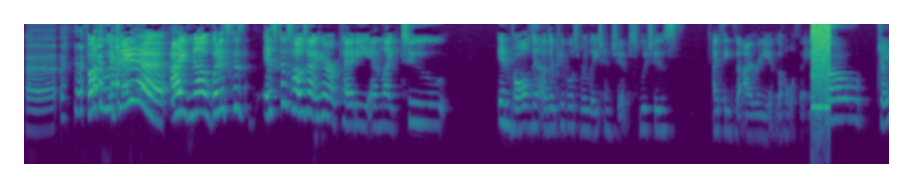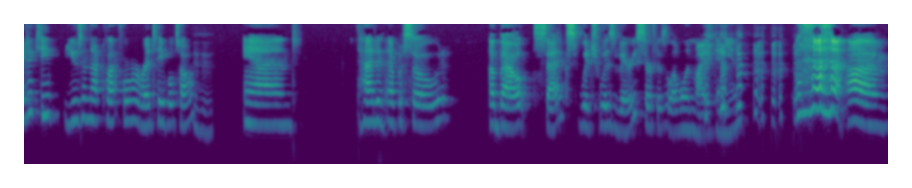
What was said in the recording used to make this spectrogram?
Uh, Fucking with Jada. I know, but it's cause it's cause hoes out here are petty and like too involved in other people's relationships, which is I think the irony of the whole thing. So Jada keep using that platform of Red Table Talk Mhm. and had an episode about sex, which was very surface level in my opinion. um,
